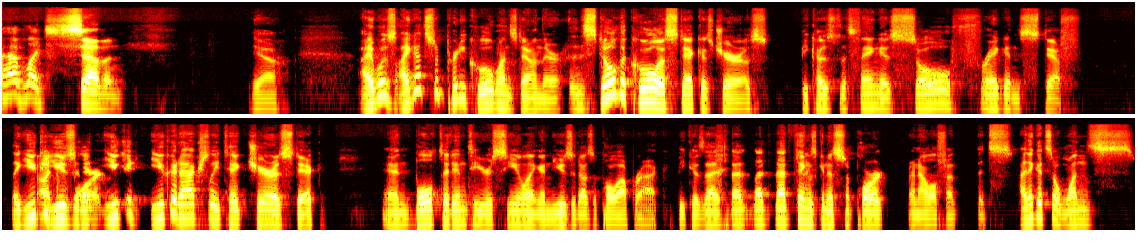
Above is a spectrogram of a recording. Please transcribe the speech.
have like seven. Yeah. I was I got some pretty cool ones down there. And still the coolest stick is Chara's because the thing is so friggin' stiff. Like you Oh, could it's a use it board. you could you could actually take Chara's stick and bolt it into your ceiling and use it as a pull-up rack because that that that, that thing's gonna support an elephant. It's I think it's a one's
